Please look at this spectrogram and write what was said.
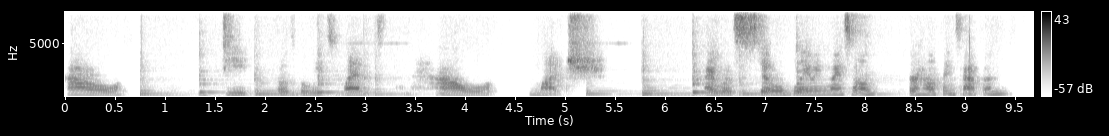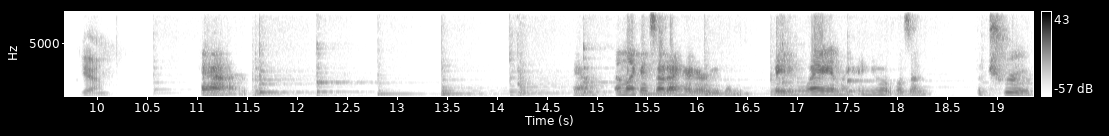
how deep those beliefs went and how much I was still blaming myself for how things happened Yeah. and yeah and like i said i had already been fading away and like i knew it wasn't the truth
